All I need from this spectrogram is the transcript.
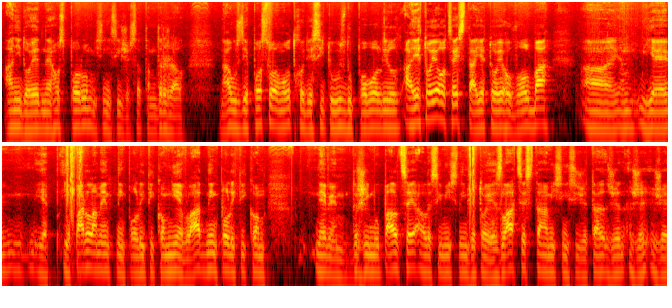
ani do jedného sporu. Myslím si, že sa tam držal na úzde. Po svojom odchode si tú úzdu povolil. A je to jeho cesta, je to jeho voľba. Je, je, je parlamentným politikom, nie vládnym politikom. Neviem, držím mu palce, ale si myslím, že to je zlá cesta a myslím si, že, tá, že, že, že,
